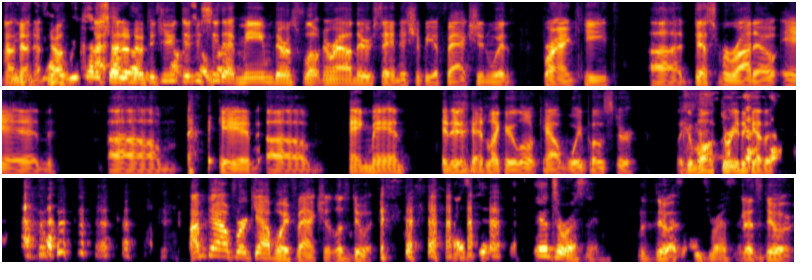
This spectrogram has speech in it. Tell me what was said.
No, We no, just no, gotta- no. we gotta I, I don't know. Did you did you see love. that meme? There was floating around. They were saying there should be a faction with Brian Keith, uh, Desperado, and um and um Hangman, and it had like a little cowboy poster, like of all three together. I'm down for a cowboy faction. Let's do it. That's, that's interesting. Let's do it. Interesting. Let's do it.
